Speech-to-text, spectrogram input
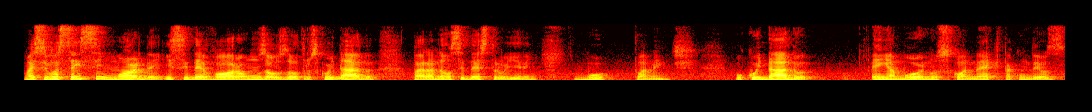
Mas se vocês se mordem e se devoram uns aos outros, cuidado para não se destruírem mutuamente. O cuidado em amor nos conecta com Deus.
